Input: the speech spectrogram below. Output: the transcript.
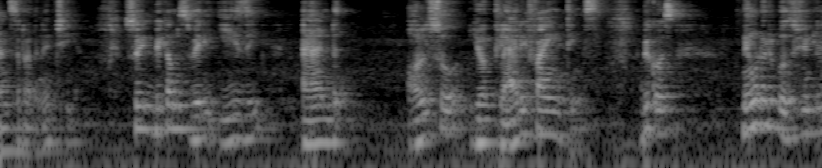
ആൻസർ അതിനെ ചെയ്യാൻ. So it becomes very easy and also you are clarifying things because നിങ്ങളൊരു പൊസിഷനിൽ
